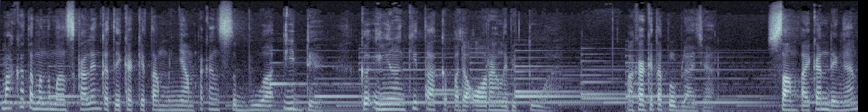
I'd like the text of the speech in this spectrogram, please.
Maka teman-teman sekalian ketika kita menyampaikan sebuah ide, keinginan kita kepada orang lebih tua, maka kita perlu belajar. Sampaikan dengan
